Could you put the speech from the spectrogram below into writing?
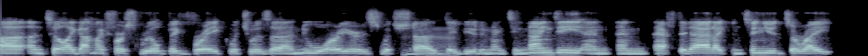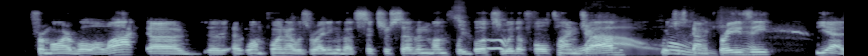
uh, until I got my first real big break, which was uh, New Warriors, which uh, Mhm. debuted in 1990, and and after that, I continued to write for Marvel a lot. Uh, uh, at one point, I was writing about six or seven monthly books with a full time job Wow. which is kind of crazy. Yeah,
